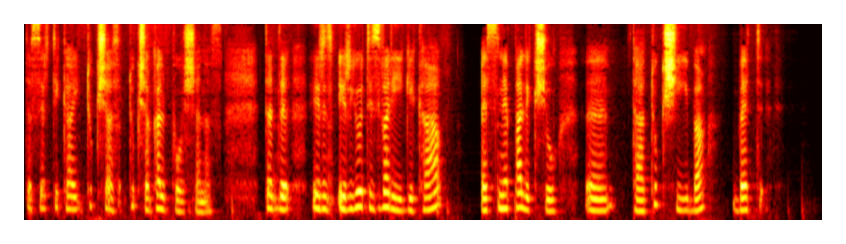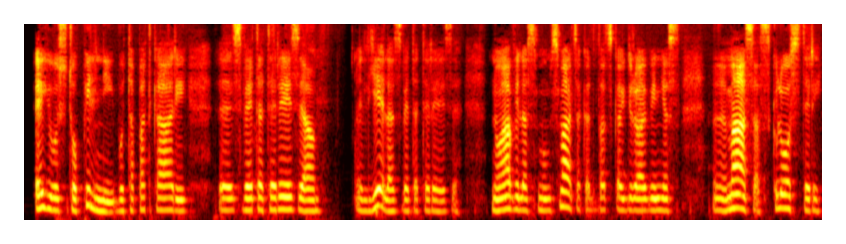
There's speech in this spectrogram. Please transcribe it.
tas ir tikai tukša, tukša kalpošanas. Tad ir, ir ļoti svarīgi, kā es nepalikšu uh, tā tukšība, bet eju uz to pilnību, tāpat kā arī uh, Svētā Terēza, liela Svētā Terēze. No Āvilas mums māca, kad atskaidroja viņas māsas klosteri,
